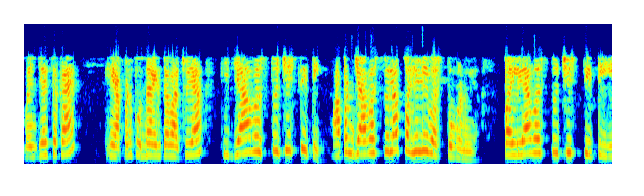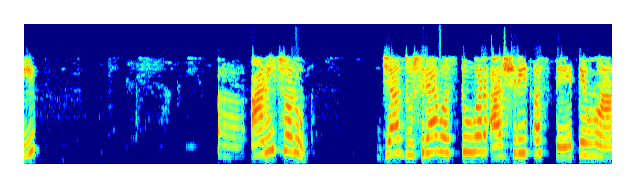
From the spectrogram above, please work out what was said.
म्हणजेच काय? हे आपण पुन्हा एकदा वाचूया की ज्या वस्तूची स्थिती आपण ज्या वस्तूला पहिली वस्तू म्हणूया पहिल्या वस्तूची स्थिती आणि स्वरूप ज्या दुसऱ्या वस्तूवर आश्रित असते तेव्हा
